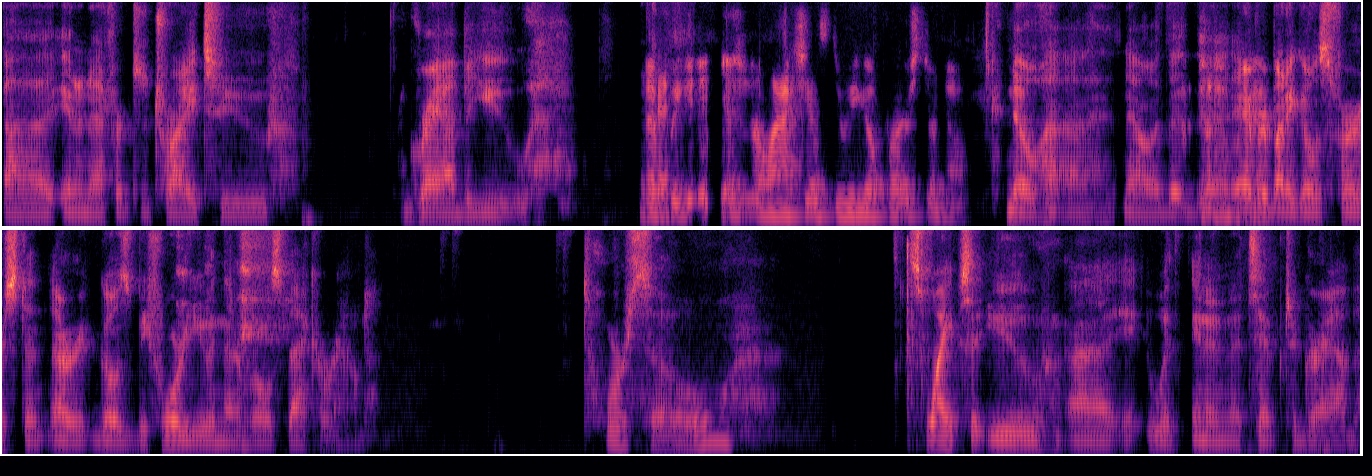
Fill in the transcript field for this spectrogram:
uh, in an effort to try to grab you. If we get additional actions, do we go first or no? No, uh, no. The, the, everybody goes first, and or goes before you, and then it rolls back around. Torso swipes at you uh, with in an attempt to grab,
